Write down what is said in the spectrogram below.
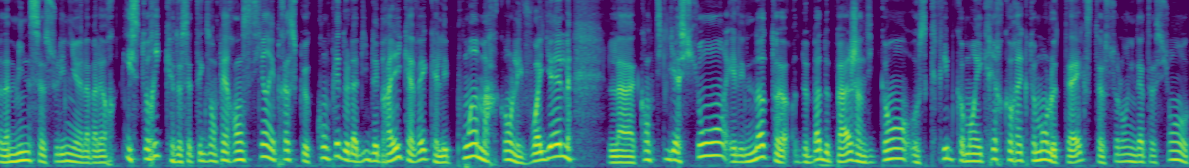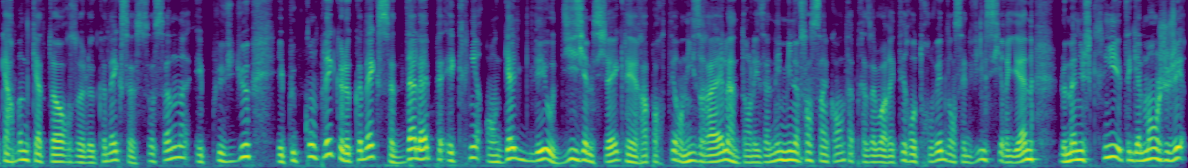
Madame Mintz souligne la valeur historique de cet exemplaire ancien et presque complet de la Bible hébraïque avec les points marquant les voyelles, la cantillation et les notes de bas de page indiquant au scribe comment écrire correctement le texte. Selon une datation au carbone 14, le codex Sosson est plus vieux et plus complet que le codex d'Alep écrit en Galilée au Xe siècle et rapporté en Israël dans les années 1950 après avoir été retrouvé dans cette ville syrienne. Le manuscrit est également jugé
